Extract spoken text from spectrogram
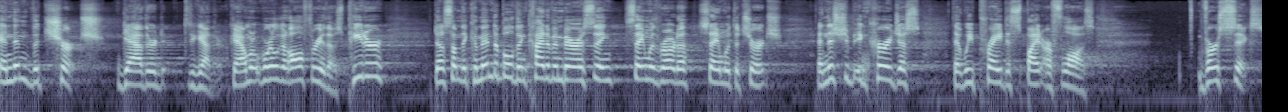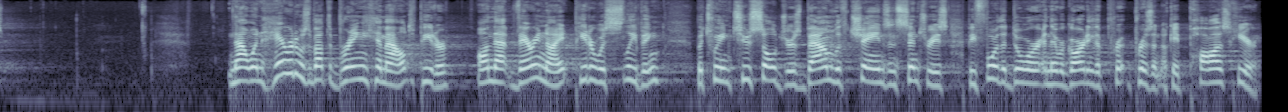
and then the church gathered together. Okay, gonna, we're gonna look at all three of those. Peter does something commendable, then kind of embarrassing. Same with Rhoda, same with the church. And this should encourage us that we pray despite our flaws. Verse 6. Now, when Herod was about to bring him out, Peter, on that very night, Peter was sleeping between two soldiers bound with chains and sentries before the door, and they were guarding the pr- prison. Okay, pause here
